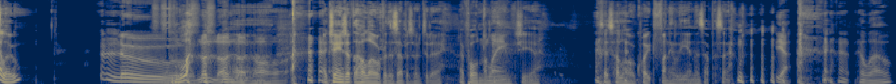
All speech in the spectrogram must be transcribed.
Hello. Hello. la, la, la, la. I changed up the hello for this episode today. I pulled an Elaine. She uh, says hello quite funnily in this episode. yeah. Hello.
